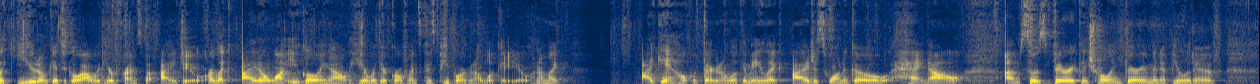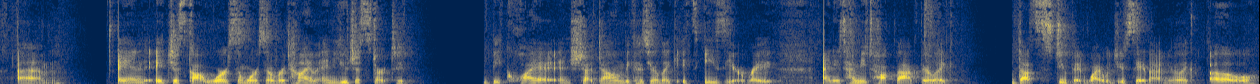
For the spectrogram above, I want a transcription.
like you don't get to go out with your friends but i do. Or like i don't want you going out here with your girlfriends because people are going to look at you. And i'm like i can't help if they're going to look at me. Like i just want to go hang out. Um, so it's very controlling very manipulative. Um, and it just got worse and worse over time. And you just start to be quiet and shut down because you're like it's easier right? Anytime you talk back they're like that's stupid. Why would you say that? And you're like oh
